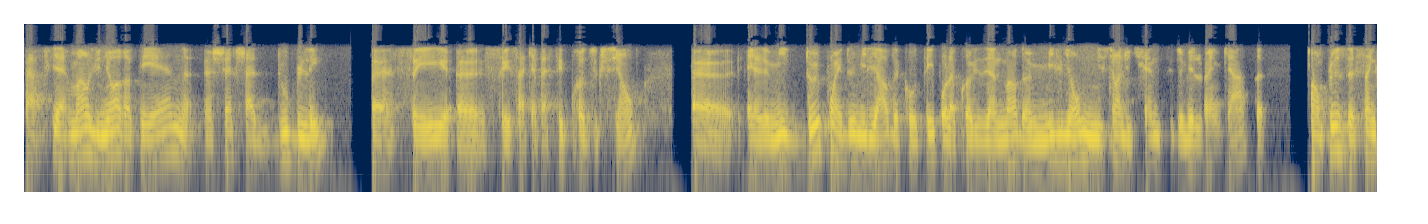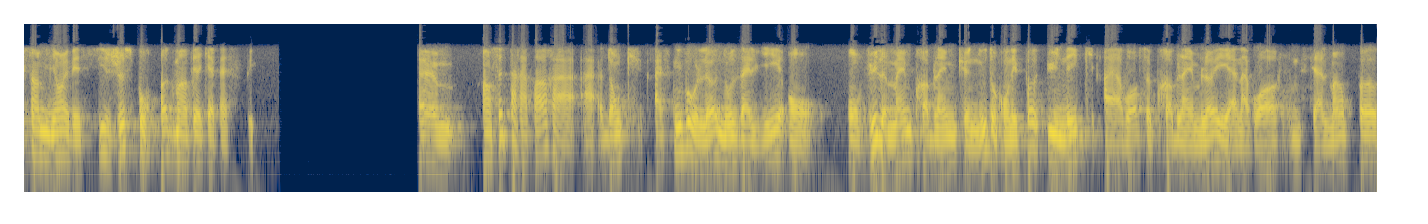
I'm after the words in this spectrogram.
particulièrement, l'Union européenne cherche à doubler sa capacité de production. elle a mis 2,2 milliards de côté pour l'approvisionnement d'un million de munitions à l'Ukraine d'ici 2024, en plus de 500 millions investis juste pour augmenter la capacité. Euh, ensuite, par rapport à, donc à ce niveau-là, nos alliés ont, ont vu le même problème que nous, donc on n'est pas unique à avoir ce problème-là et à n'avoir initialement pas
